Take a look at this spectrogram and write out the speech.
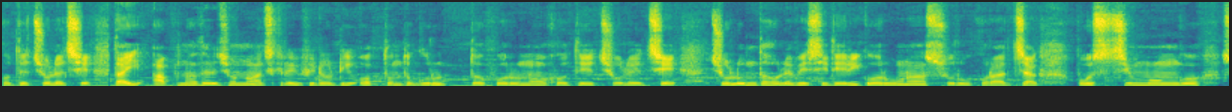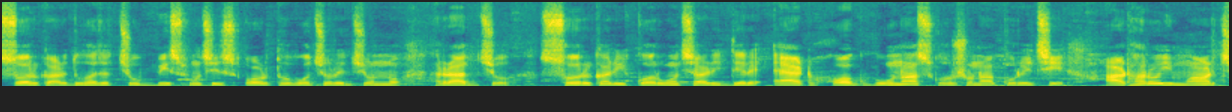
হতে চলেছে। তাই আপনাদের জন্য আজকের এই ভিডিওটি অত্যন্ত গুরুত্বপূর্ণ হতে চলেছে। চলুন তাহলে বেশি দেরি করব না, শুরু করা যাক। পশ্চিমবঙ্গ সরকার দু হাজার চব্বিশ পঁচিশ অর্থ বছরের জন্য রাজ্য সরকারি কর্মচারীদের অ্যাড হক বোনাস ঘোষণা করেছে। আঠারোই মার্চ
